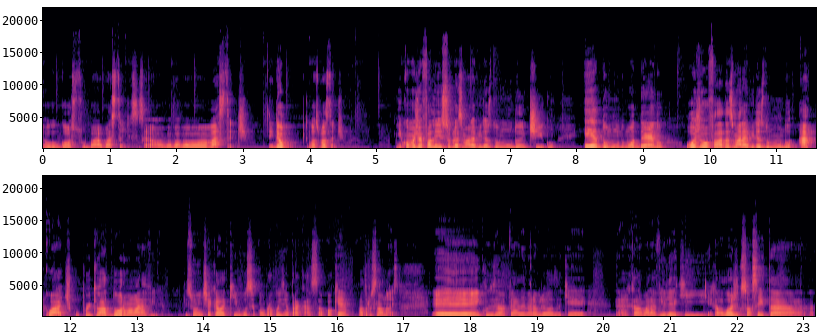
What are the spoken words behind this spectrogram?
eu gosto bastante. Assim, bastante. Entendeu? Eu gosto bastante. E como eu já falei sobre as maravilhas do mundo antigo e do mundo moderno, hoje eu vou falar das maravilhas do mundo aquático, porque eu adoro uma maravilha. Principalmente aquela que você compra coisinha para casa, sabe qual é? Patrocina nós. É, inclusive uma piada maravilhosa que é aquela maravilha que. aquela loja que só aceita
